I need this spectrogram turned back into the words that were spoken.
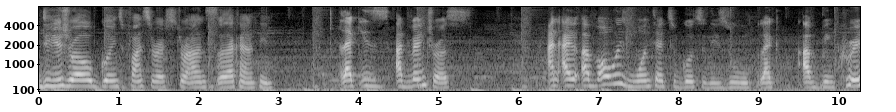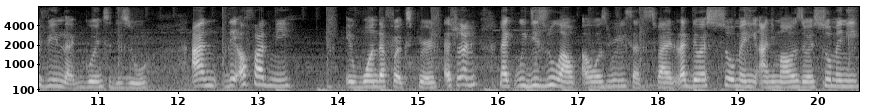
the usual going to fancy restaurants or that kind of thing, like is adventurous. And I, I've always wanted to go to the zoo. Like I've been craving like going to the zoo. And they offered me a wonderful experience especially like with the zoo I, I was really satisfied like there were so many animals there were so many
